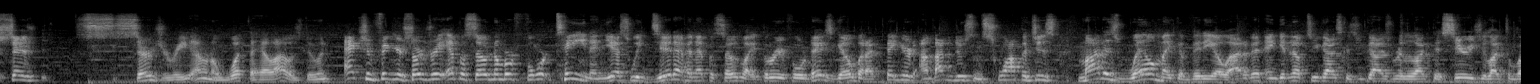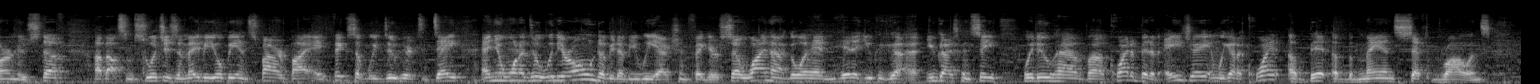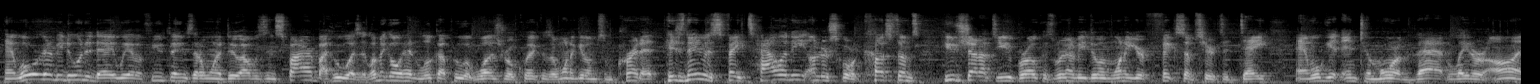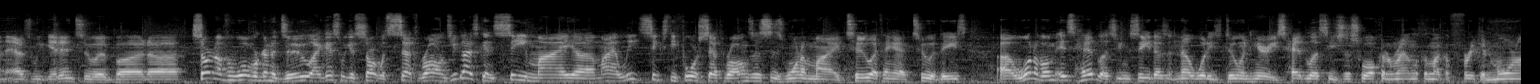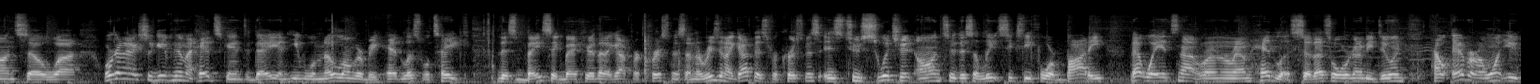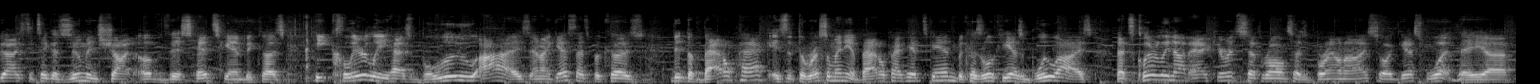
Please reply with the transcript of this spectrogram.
surgery. I don't know what the hell I was doing. Action figure surgery episode number 14. And yes, we did have an episode like three or four days ago, but I figured I'm about to do some swappages. Might as well make a video out of it and get it up to you guys because you guys really like this series. You like to learn new stuff about some switches and maybe you'll be inspired by a fix-up we do here today and you'll want to do it with your own WWE action figures. So why not go ahead and hit it? You, could, you guys can see we do have uh, quite a bit of AJ and we got a, quite a bit of the man Seth Rollins. And what we're going to be doing today, we have a few things that I want to do. I was inspired by, who was it? Let me go ahead and look up who it was real quick because I want to give him some credit. His name is Fatality underscore Customs. Huge shout out to you, bro, because we're going to be doing one of your fix-ups here today and we'll get into more of that later on as we get into it, but uh, starting off with what we're going to do, I guess we can start with Seth Rollins. You guys can see my, uh, my Elite 64 Seth Rollins. This is one of my two. I think I have two of these. Uh, one of them is headless. You can see he doesn't know what he's doing here. He's headless. He's just walking around looking like a freaking moron. So uh, we're going to actually give him a head scan today, and he will no longer be headless. We'll take this basic back here that I got for Christmas, and the reason I got this for Christmas is to switch it onto this Elite 64 body. That way it's not running around headless. So that's what we're going to be doing. However, I want you guys to take a zoom-in shot of this head scan because he clearly has blue eyes, and I guess that's because did the Battle Pack, is it the WrestleMania Battle Pack head scan? Because look, he has blue eyes. That's clearly not accurate. Seth Rollins has brown eyes, so I guess what? They, uh,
